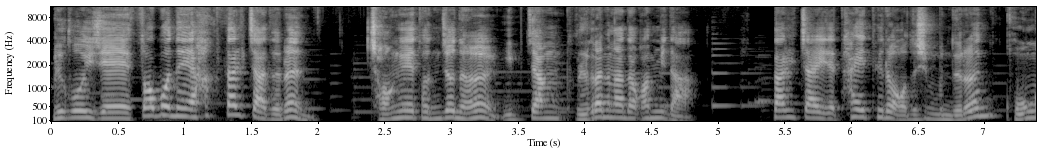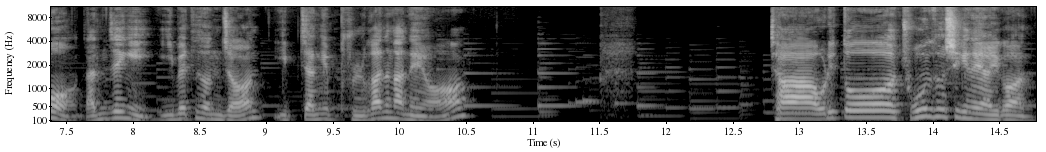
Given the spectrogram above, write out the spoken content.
그리고 이제 서버 내 학살자들은 정의 던전을 입장 불가능하다고 합니다. 학살자 이제 타이틀을 얻으신 분들은 공허, 난쟁이, 이벤트 던전 입장이 불가능하네요. 자, 우리 또 좋은 소식이네요, 이건.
